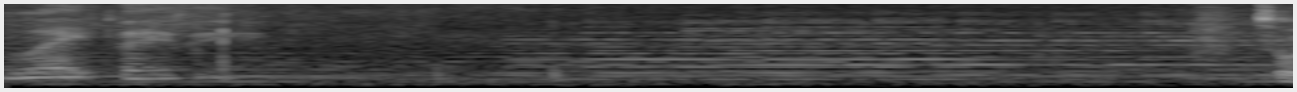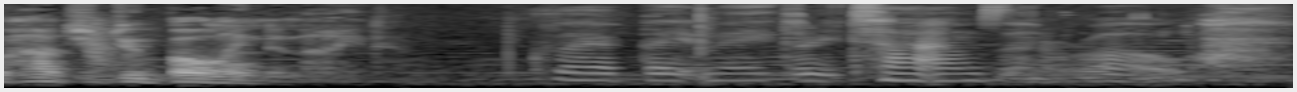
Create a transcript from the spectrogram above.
Late, baby. So how'd you do bowling tonight? Claire bait me three times in a row.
